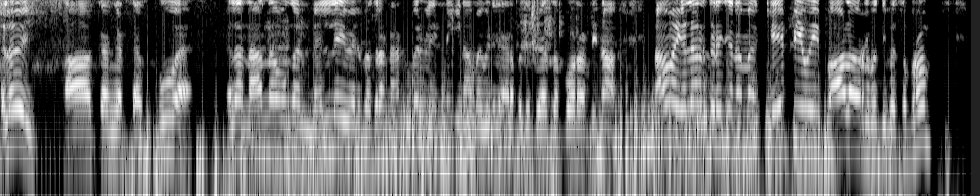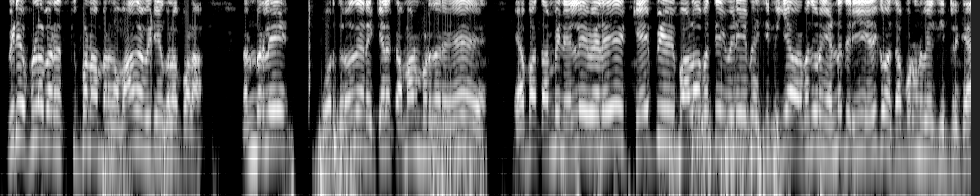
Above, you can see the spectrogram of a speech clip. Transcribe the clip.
ஹலோ ஆக்கங்கட்ட கூவை. எல்லாம் நான் தான் உங்கள் நெல்லை வேலை பேசுகிறேன் நண்பர்கள் இன்னைக்கு நம்ம வீடியோ யாரை பற்றி பேச போகிறோம் அப்படின்னா நாம் எல்லாரும் தெரிஞ்ச நம்ம கேபிஒய் பாலா அவர்களை பற்றி பேச போகிறோம் வீடியோ ஃபுல்லாக வேறு ஸ்கிப் பண்ணால் பாருங்கள் வாங்க வீடியோக்குள்ளே போகலாம் நண்பர்களே ஒருத்தர் வந்து எனக்கு கீழே கமெண்ட் கொடுத்தாரு ஏப்பா தம்பி நெல்லை வேலு கேபிஒய் பாலா பற்றி வீடியோ பேசிட்டு இருக்கேன் அவரை பற்றி உனக்கு என்ன தெரியும்? எதுக்கு சப்போர்ட் பண்ணி பேசிட்டு இருக்க?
